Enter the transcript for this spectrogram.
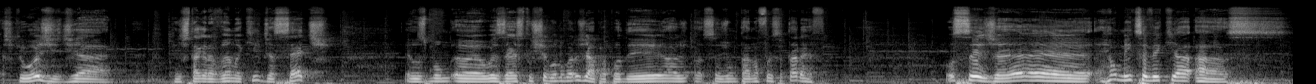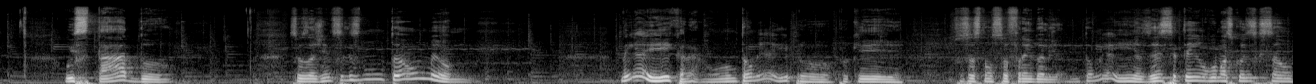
acho que hoje, dia. A gente está gravando aqui, dia 7. Os, uh, o exército chegou no Guarujá para poder a, se juntar na Força Tarefa. Ou seja, é, realmente você vê que a, as, o Estado, seus agentes, eles não estão, meu nem aí, cara. Não estão nem aí pro, pro que as pessoas estão sofrendo ali. Não estão nem aí. Às vezes você tem algumas coisas que são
